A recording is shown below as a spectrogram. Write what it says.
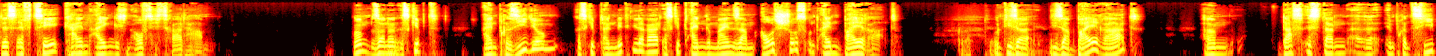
des FC keinen eigentlichen Aufsichtsrat haben. Hm? Sondern es gibt ein Präsidium, es gibt einen Mitgliederrat, es gibt einen gemeinsamen Ausschuss und einen Beirat. Gott, und dieser, dieser Beirat ähm, das ist dann äh, im Prinzip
